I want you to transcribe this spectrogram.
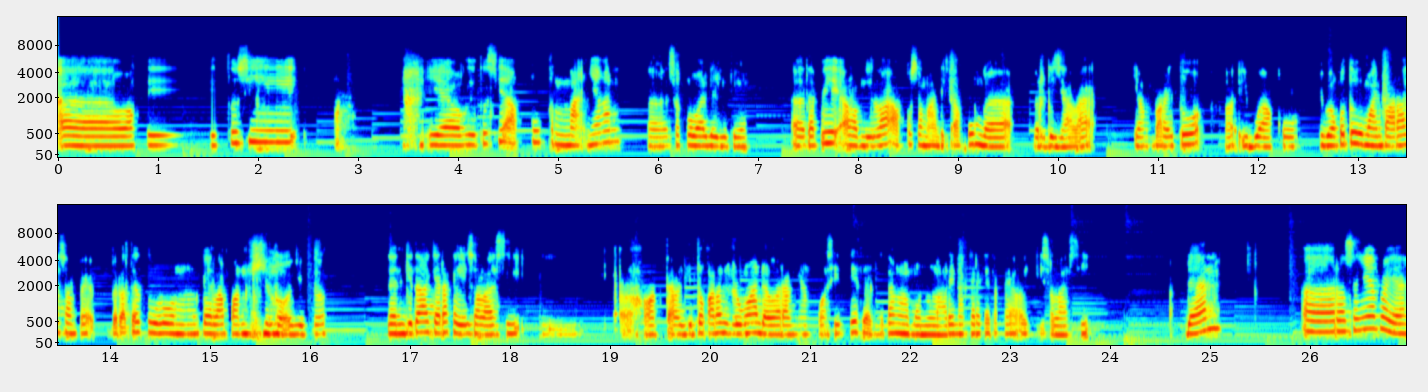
uh, waktu itu sih, ya waktu itu sih aku kenanya kan uh, sekeluarga gitu ya. Uh, tapi alhamdulillah aku sama adik aku nggak bergejala. Yang parah itu uh, ibu aku. Ibu aku tuh lumayan parah sampai beratnya turun kayak 8 kilo gitu. Dan kita akhirnya kayak isolasi di uh, hotel gitu karena di rumah ada orang yang positif dan kita nggak mau nularin akhirnya kita kayak isolasi. Dan uh, rasanya apa ya?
